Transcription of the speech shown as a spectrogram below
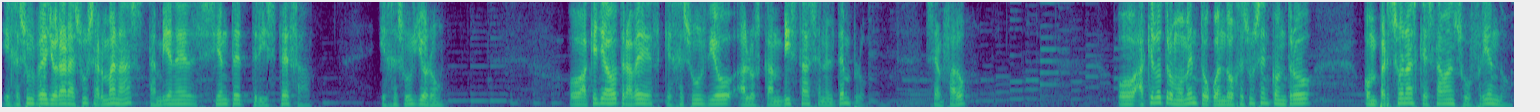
y Jesús ve llorar a sus hermanas, también él siente tristeza y Jesús lloró. O aquella otra vez que Jesús vio a los cambistas en el templo, se enfadó. O aquel otro momento cuando Jesús encontró con personas que estaban sufriendo.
